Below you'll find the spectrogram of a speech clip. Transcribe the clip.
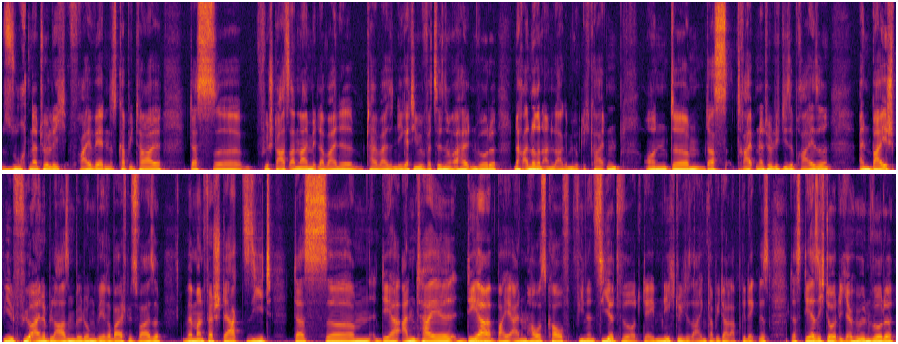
sucht natürlich frei werdendes Kapital, das äh, für Staatsanleihen mittlerweile teilweise negative Verzinsung erhalten würde, nach anderen Anlagemöglichkeiten. Und ähm, das treibt natürlich diese Preise. Ein Beispiel für eine Blasenbildung wäre beispielsweise, wenn man verstärkt sieht, dass ähm, der Anteil, der bei einem Hauskauf finanziert wird, der eben nicht durch das Eigenkapital abgedeckt ist, dass der sich deutlich erhöhen würde.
